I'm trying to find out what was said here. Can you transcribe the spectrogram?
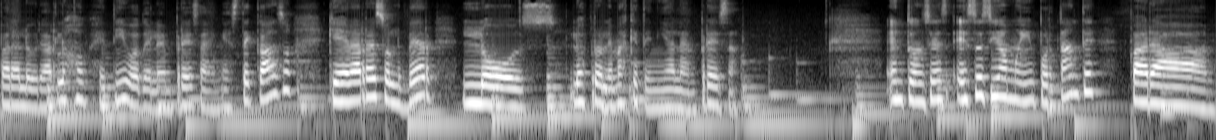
para lograr los objetivos de la empresa, en este caso, que era resolver los, los problemas que tenía la empresa. Entonces, esto ha sido muy importante para,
